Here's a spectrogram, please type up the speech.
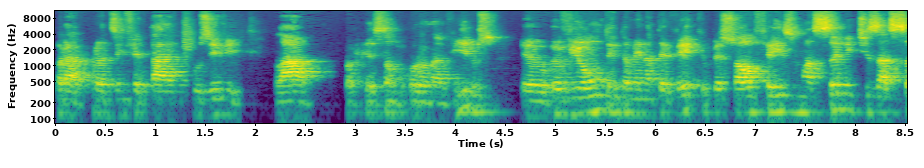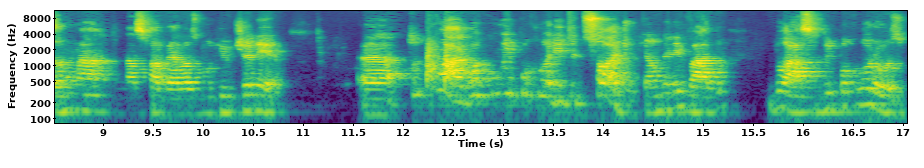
para desinfetar, inclusive lá com a questão do coronavírus. Eu, eu, vi ontem também na TV que o pessoal fez uma sanitização na, nas favelas no Rio de Janeiro. Uh, tudo com água com hipoclorito de sódio, que é um derivado do ácido hipocloroso.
